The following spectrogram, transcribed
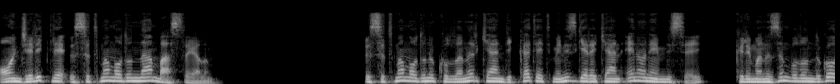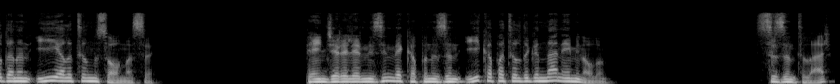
Öncelikle ısıtma modundan başlayalım. Isıtma modunu kullanırken dikkat etmeniz gereken en önemli şey, klimanızın bulunduğu odanın iyi yalıtılmış olması. Pencerelerinizin ve kapınızın iyi kapatıldığından emin olun. Sızıntılar,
